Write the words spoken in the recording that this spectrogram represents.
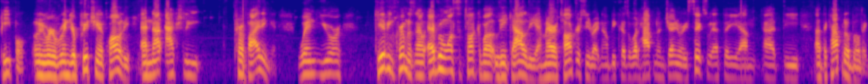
people, when you're preaching equality and not actually providing it, when you're giving criminals. Now, everyone wants to talk about legality and meritocracy right now because of what happened on January 6th at the um, at the at the Capitol building.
